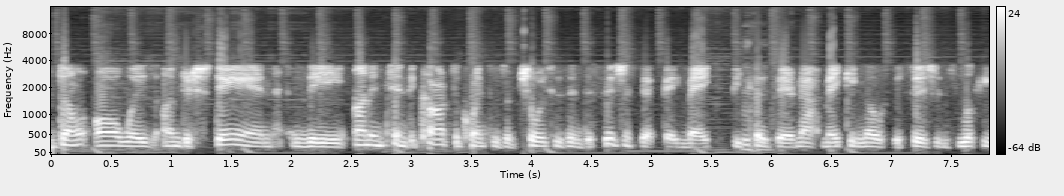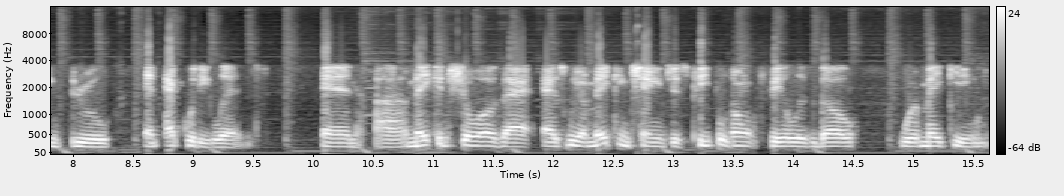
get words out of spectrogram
don't always understand the unintended consequences of choices and decisions that they make because mm-hmm. they're not making those decisions looking through an equity lens and uh, making sure that as we are making changes, people don't feel as though we're making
